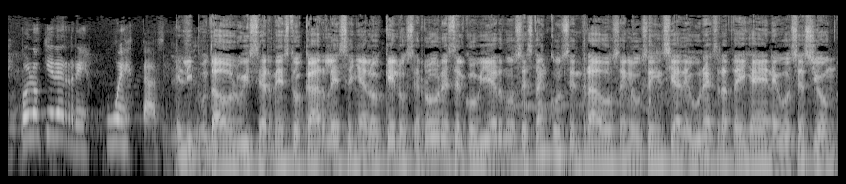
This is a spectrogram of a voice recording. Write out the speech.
El pueblo quiere respuestas. El diputado Luis Ernesto Carles señaló que los errores del gobierno se están concentrados en la ausencia de una estrategia de negociación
